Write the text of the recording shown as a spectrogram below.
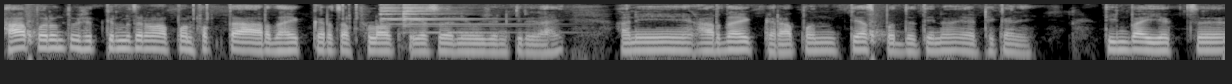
हा परंतु शेतकरी मित्रांनो आपण फक्त अर्धा एकरचा फ्लॉट याचं नियोजन केलेलं आहे. आणि अर्धा एकर आपण त्याच पद्धतीनं या ठिकाणी तीन बाय एकचं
